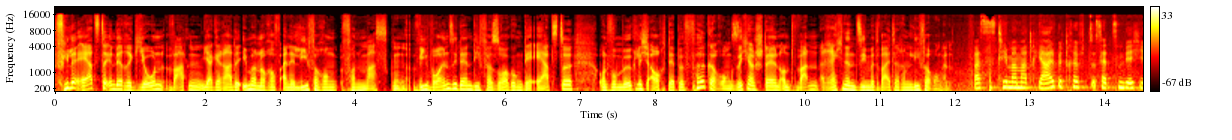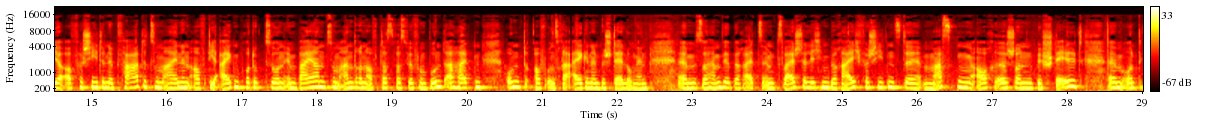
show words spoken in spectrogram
Viele Ärzte in der Region warten ja gerade immer noch auf eine Lieferung von Masken. Wie wollen Sie denn die Versorgung der Ärzte und womöglich auch der Bevölkerung sicherstellen und wann rechnen Sie mit weiteren Lieferungen? Was das Thema Material betrifft, setzen wir hier auf verschiedene Pfade. Zum einen auf die Eigenproduktion in Bayern, zum anderen auf das, was wir vom Bund erhalten und auf unsere eigenen Bestellungen. Ähm, so haben wir bereits im zweistelligen Bereich verschiedenste Masken auch äh, schon bestellt ähm, und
